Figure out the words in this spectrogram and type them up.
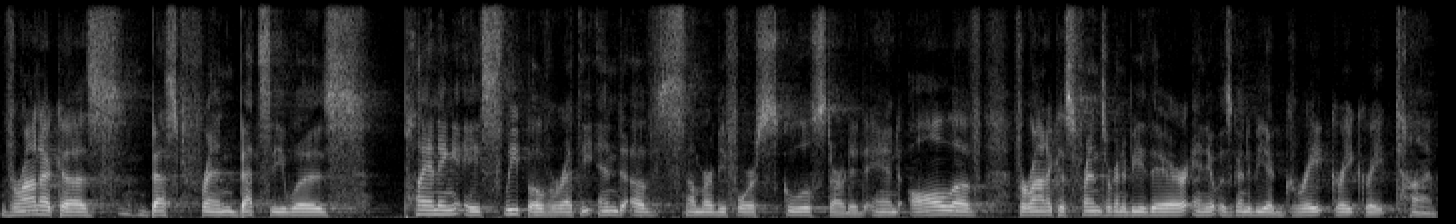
Veronica's best friend, Betsy, was planning a sleepover at the end of summer before school started. And all of Veronica's friends were going to be there, and it was going to be a great, great, great time.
